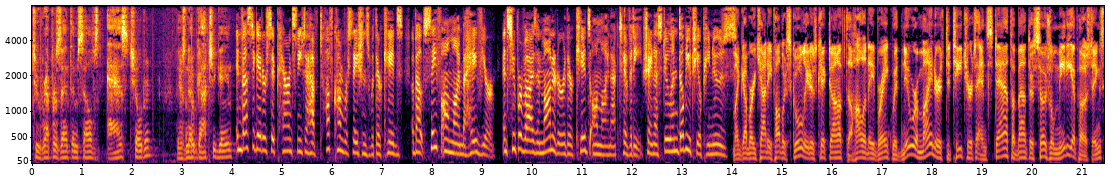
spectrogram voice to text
to represent themselves as children. There's no gotcha game. Investigators say parents need to have tough conversations with their kids about safe online behavior and supervise and monitor their kids' online activity. Shayna Estulin, WTOP News. Montgomery County Public School leaders kicked off the holiday break with new reminders to teachers and staff about their social media postings.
